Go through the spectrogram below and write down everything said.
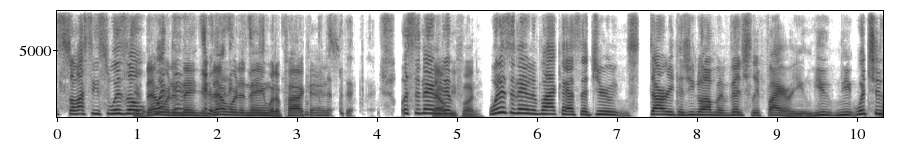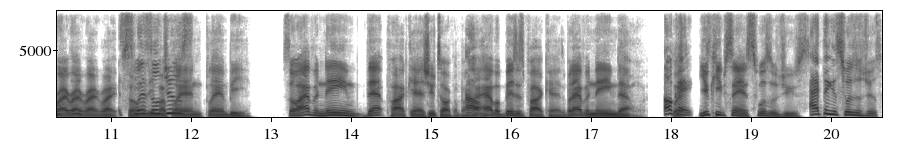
saucy Swizzle. If that What were the name, if that were the name of the podcast, What's the name that of would the be funny. What is the name of the podcast that you're starting? Because you know I'm gonna eventually fire you. You, you which is Right, right, right, right. So I need Swizzle my juice? plan, plan B. So I haven't named that podcast you're talking about. Oh. I have a business podcast, but I haven't named that one. Okay, But you keep saying Swizzle Juice. I think it's Swizzle Juice.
